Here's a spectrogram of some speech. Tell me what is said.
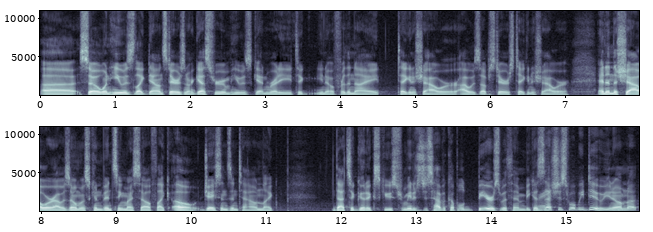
Uh, so when he was like downstairs in our guest room, he was getting ready to you know for the night, taking a shower. I was upstairs taking a shower, and in the shower, I was almost convincing myself like, oh, Jason's in town, like. That's a good excuse for me to just have a couple beers with him because Right. that's just what we do. You know, I'm not,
